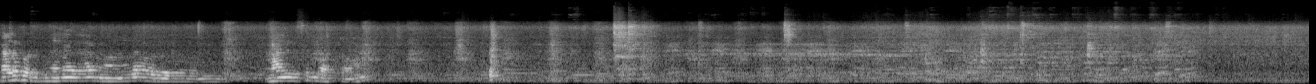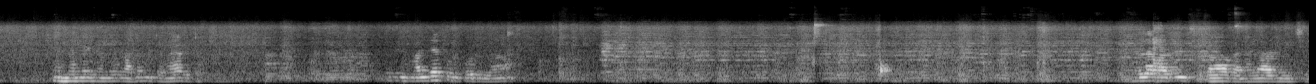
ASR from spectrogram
கடலைப்பருப்பு நல்லா வேகணும் நல்லா ஒரு நாலு விசில் பார்த்தோம் இந்த மாதிரி நல்லா வதங்கிட்டு வேகட்டும் மஞ்சள் தூள் போட்டுக்கலாம். நல்லா வதங்கிச்சு. பாவக்காய் நல்லா வதங்கிச்சு.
